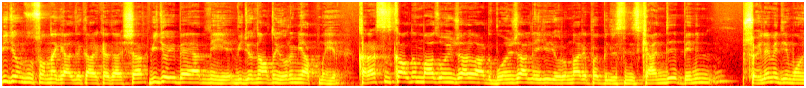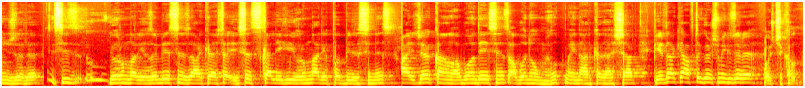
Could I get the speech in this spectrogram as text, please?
Videomuzun sonuna geldik arkadaşlar. Videoyu beğenmeyi, videonun altına yorum yapmayı, kararsız kaldığım bazı oyuncular vardı. Bu oyuncularla ilgili yorumlar yapabilirsiniz. Kendi benim söylemediğim oyuncuları siz yorumlara yazabilirsiniz arkadaşlar. İstatistiklerle ilgili yorumlar yapabilirsiniz. Ayrıca kanala abone değilseniz abone olmayı unutmayın arkadaşlar. Bir dahaki hafta görüşmek üzere. Hoşçakalın.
